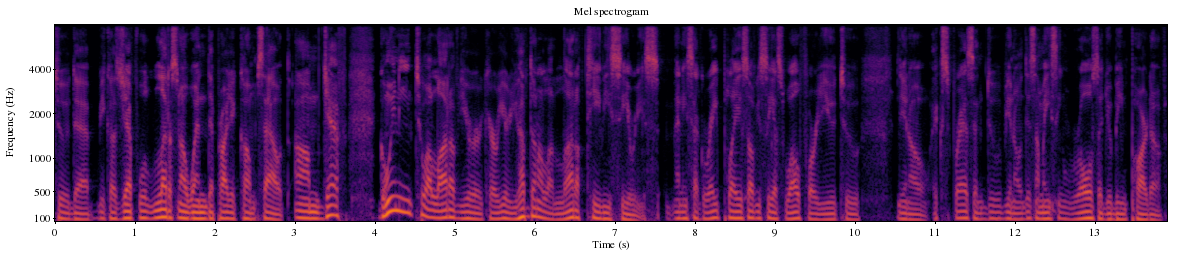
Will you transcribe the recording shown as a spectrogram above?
to the because Jeff will let us know when the project comes out. Um, Jeff, going into a lot of your career, you have done a lot, lot of TV series, and it's a great place, obviously, as well for you to, you know, express and do you know these amazing roles that you're being part of.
